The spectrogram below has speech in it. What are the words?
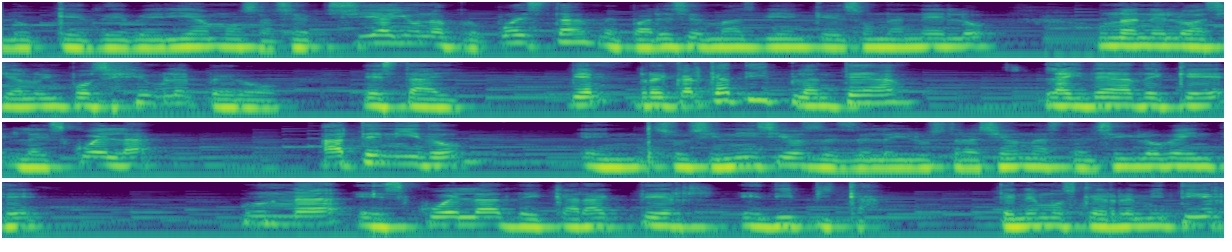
lo que deberíamos hacer. Si hay una propuesta, me parece más bien que es un anhelo, un anhelo hacia lo imposible, pero está ahí. Bien, Recalcati plantea la idea de que la escuela ha tenido en sus inicios desde la ilustración hasta el siglo XX una escuela de carácter edípica. Tenemos que remitir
